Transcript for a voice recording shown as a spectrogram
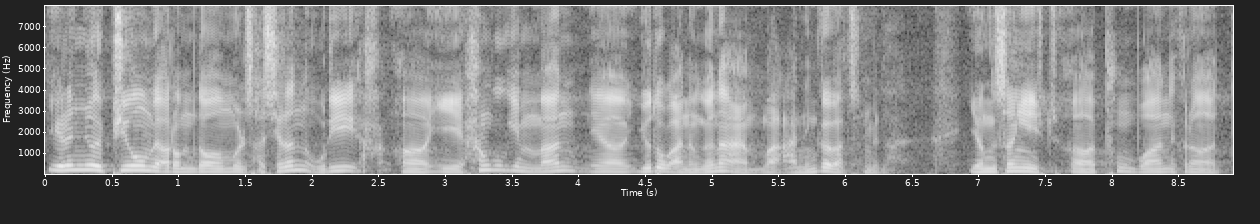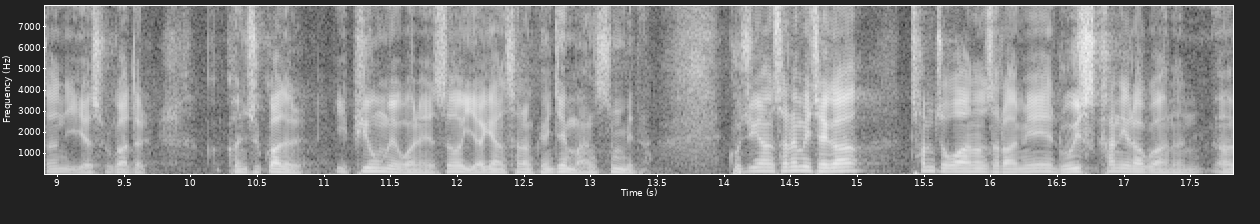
이런 류 비움의 아름다움을 사실은 우리 어, 이 한국인만 어, 유독 아는 건 아, 뭐 아닌 것 같습니다. 영성이 어, 풍부한 그런 어떤 예술가들, 건축가들 이 비움에 관해서 이야기하는 사람 굉장히 많습니다. 그 중에 한 사람이 제가 참 좋아하는 사람이 루이스 칸이라고 하는 어,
